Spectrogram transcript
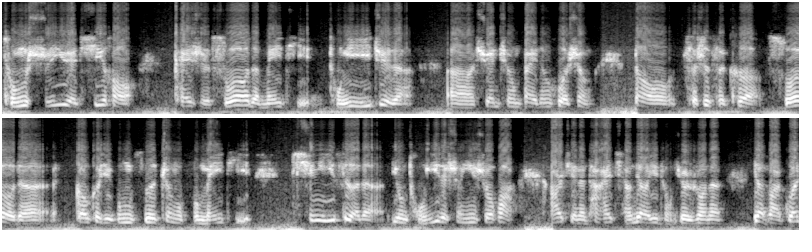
从十一月七号开始，所有的媒体统一一致的。呃，宣称拜登获胜，到此时此刻，所有的高科技公司、政府、媒体清一色的用统一的声音说话，而且呢，他还强调一种，就是说呢，要把关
